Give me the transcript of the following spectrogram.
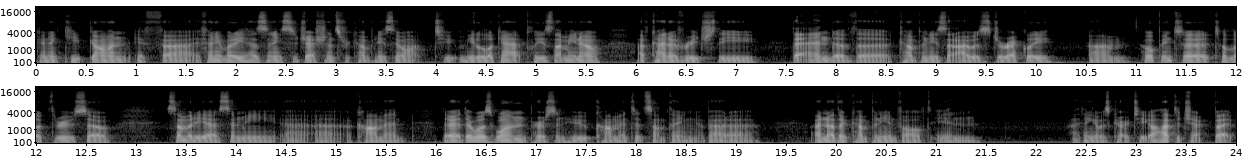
going to keep going. If uh, if anybody has any suggestions for companies they want to me to look at, please let me know. I've kind of reached the the end of the companies that I was directly um, hoping to to look through. So somebody uh, me uh, a comment. There there was one person who commented something about a another company involved in I think it was CAR I'll have to check, but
